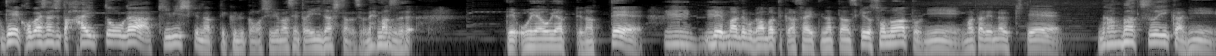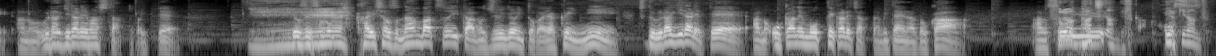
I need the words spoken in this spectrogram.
で、小林さんちょっと配当が厳しくなってくるかもしれませんと言い出したんですよね、まず。で、おやおやってなって、うんうん、で、まあでも頑張ってくださいってなったんですけど、その後にまた連絡来て、ナンバー2以下に、あの、裏切られましたとか言って、えー、要するにその会社のナンバー2以下の従業員とか役員に、ちょっと裏切られて、あの、お金持ってかれちゃったみたいなとか、あの、それはガチなんですか？本気なんですか？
